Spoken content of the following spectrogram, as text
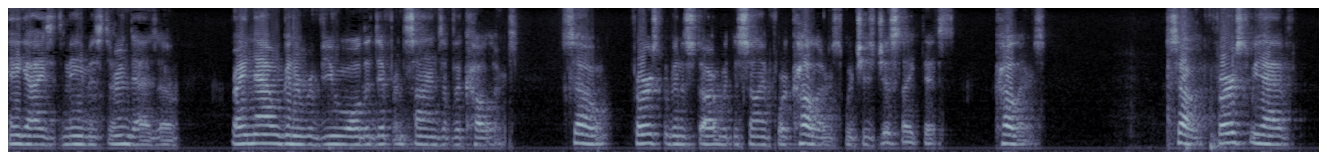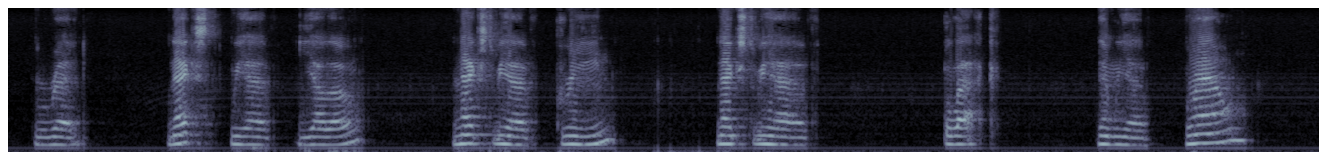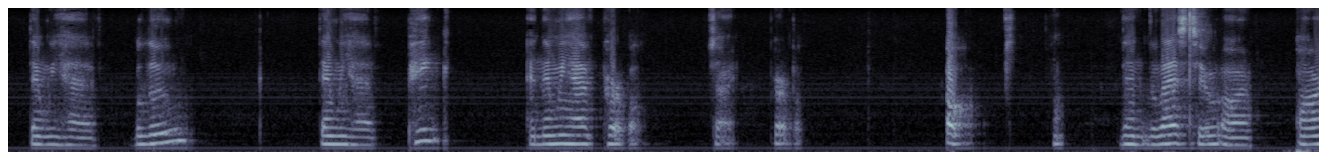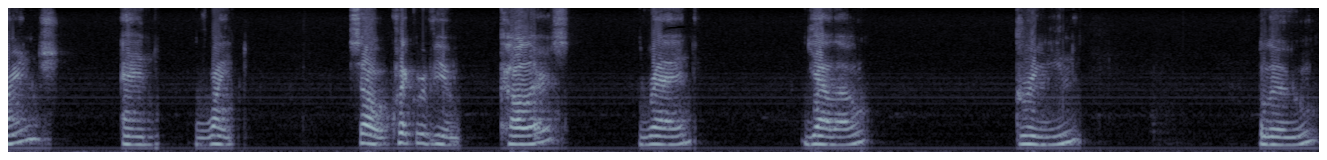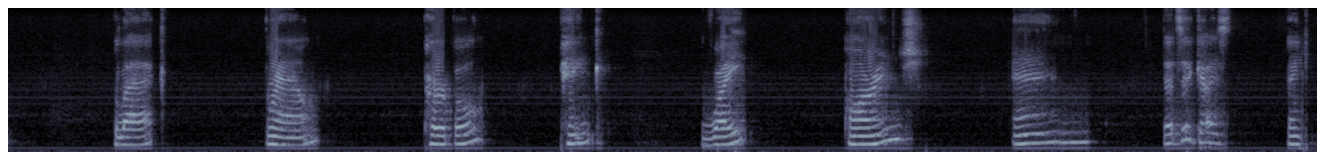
Hey guys, it's me, Mr. Randazzo. Right now we're going to review all the different signs of the colors. So, first we're going to start with the sign for colors, which is just like this. Colors. So, first we have red. Next we have yellow. Next we have green. Next we have black. Then we have brown. Then we have blue. Then we have pink. And then we have purple. Sorry, purple. Oh, then the last two are orange and white. So, quick review. Colors, red, yellow, green, blue, black, brown, purple, pink, white, orange, and that's it guys. Thank you.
